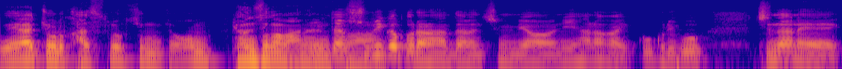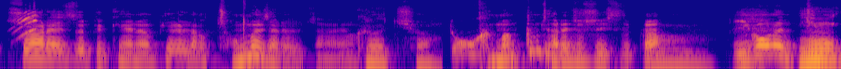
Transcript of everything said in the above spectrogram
외야 쪽으로 갈수록 지금 조금 변수가 많으니까. 일단 수비가 불안하다는 측면이 하나가 있고 그리고 지난해 수아레스, 뷰캐넌, 피렐라가 정말 잘해줬잖아요. 그렇죠. 또 그만큼 잘해줄 수 있을까? 어. 이거는 이미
